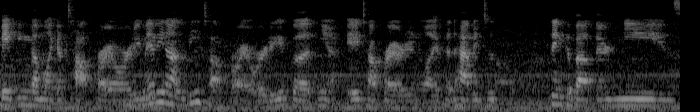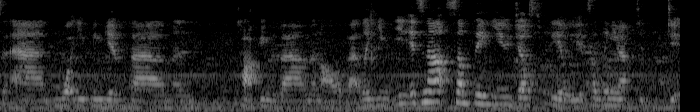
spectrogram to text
making them like a top priority. Maybe not the top priority, but you know a top priority in life, and having to think about their needs and what you can give them and talking to them and all of that. Like you, it's not something you just feel. It's something you have to do.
